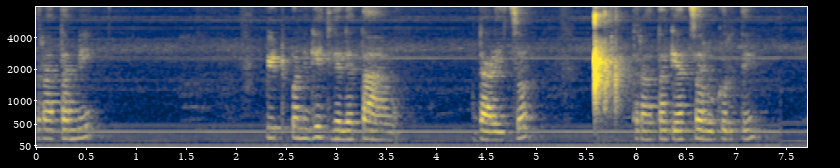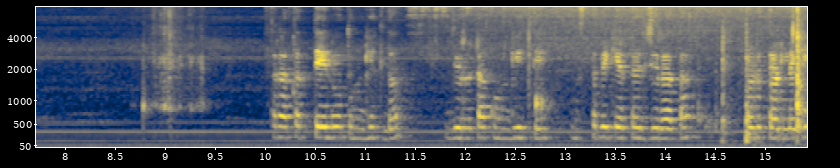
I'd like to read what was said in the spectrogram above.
तर आता मी पीठ पण घेतलेलं आहे ता डाळीचं. तर आता गॅस चालू करते. तर आता तेल ओतून घेतलं जिरं टाकून घेते. मस्तपैकी आता जिरं आता तडतडलं की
